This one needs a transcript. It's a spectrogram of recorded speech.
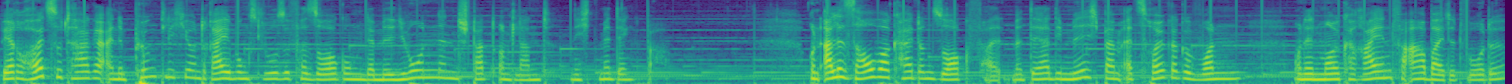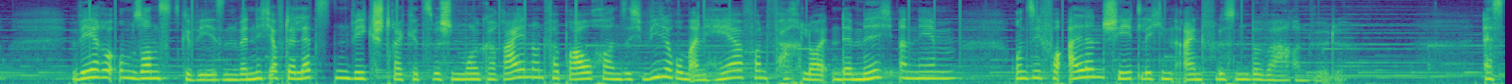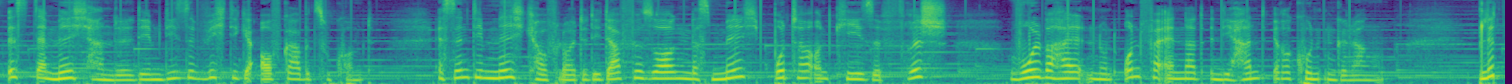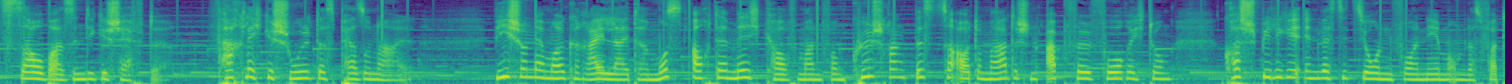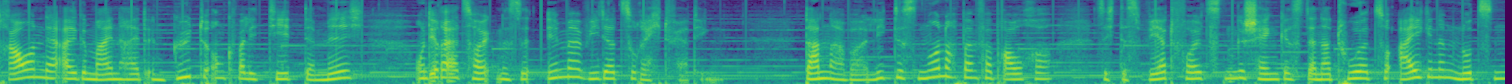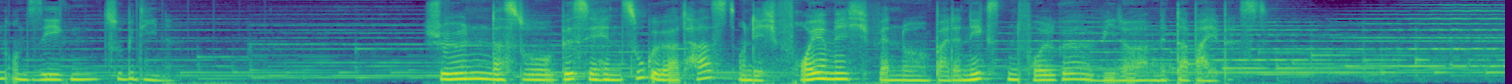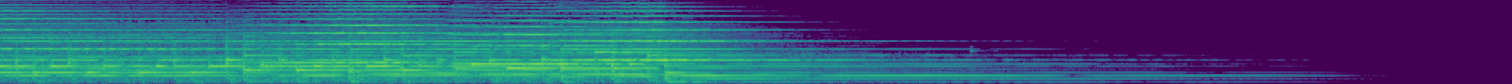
wäre heutzutage eine pünktliche und reibungslose Versorgung der Millionen in Stadt und Land nicht mehr denkbar. Und alle Sauberkeit und Sorgfalt, mit der die Milch beim Erzeuger gewonnen und in Molkereien verarbeitet wurde, wäre umsonst gewesen, wenn nicht auf der letzten Wegstrecke zwischen Molkereien und Verbrauchern sich wiederum ein Heer von Fachleuten der Milch annehmen und sie vor allen schädlichen Einflüssen bewahren würde. Es ist der Milchhandel, dem diese wichtige Aufgabe zukommt. Es sind die Milchkaufleute, die dafür sorgen, dass Milch, Butter und Käse frisch, wohlbehalten und unverändert in die Hand ihrer Kunden gelangen. Blitzsauber sind die Geschäfte, fachlich geschult das Personal. Wie schon der Molkereileiter muss auch der Milchkaufmann vom Kühlschrank bis zur automatischen Abfüllvorrichtung kostspielige Investitionen vornehmen, um das Vertrauen der Allgemeinheit in Güte und Qualität der Milch und ihre Erzeugnisse immer wieder zu rechtfertigen. Dann aber liegt es nur noch beim Verbraucher, sich des wertvollsten Geschenkes der Natur zu eigenem Nutzen und Segen zu bedienen. Schön, dass du bis hierhin zugehört hast und ich freue mich, wenn du bei der nächsten Folge wieder mit dabei bist.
